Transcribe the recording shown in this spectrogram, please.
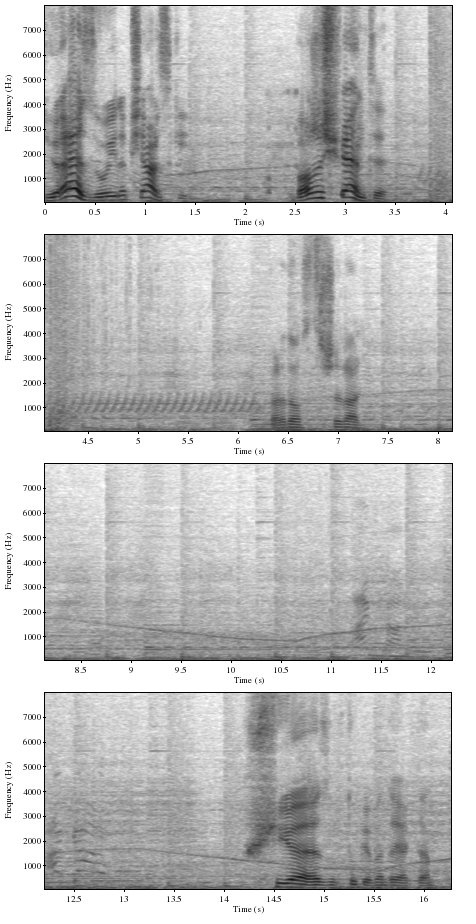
Jezu, ile psiarski. Boże święty. Pardon, strzelali. Jezu, w dupie będę jak ten.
